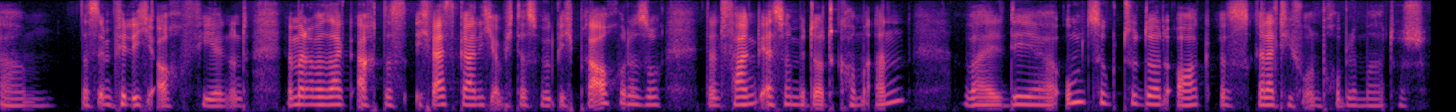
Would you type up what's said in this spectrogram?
Ähm, das empfehle ich auch vielen. Und wenn man aber sagt, ach, das, ich weiß gar nicht, ob ich das wirklich brauche oder so, dann fangt erstmal mit .com an, weil der Umzug zu .org ist relativ unproblematisch.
